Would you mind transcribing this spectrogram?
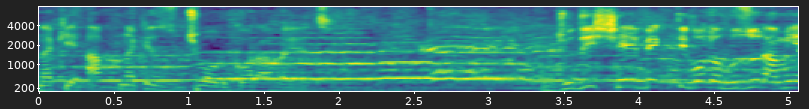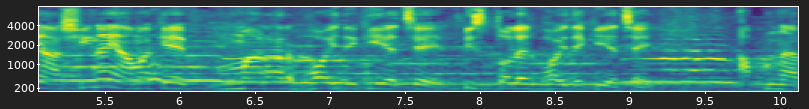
নাকি আপনাকে জোর করা হয়েছে? যদি সে ব্যক্তি বলে, হুজুর, আমি আসি নাই, আমাকে মারার ভয় দেখিয়েছে, পিস্তলের ভয় দেখিয়েছে। আপনার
